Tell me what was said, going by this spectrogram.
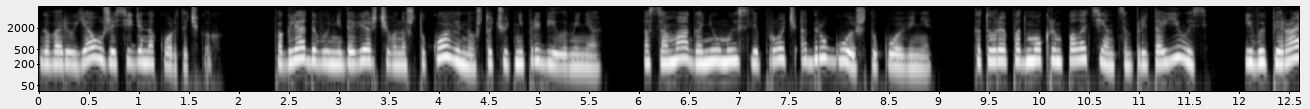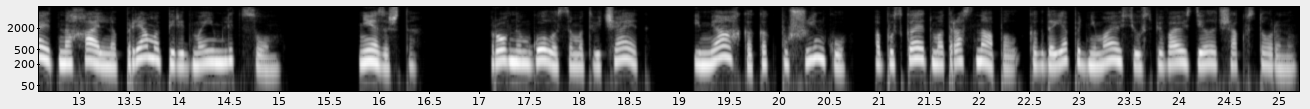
говорю я, уже сидя на корточках. Поглядываю недоверчиво на штуковину, что чуть не прибила меня, а сама гоню мысли прочь о другой штуковине, которая под мокрым полотенцем притаилась и выпирает нахально прямо перед моим лицом. «Не за что», — ровным голосом отвечает и мягко, как пушинку, опускает матрас на пол, когда я поднимаюсь и успеваю сделать шаг в сторону.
